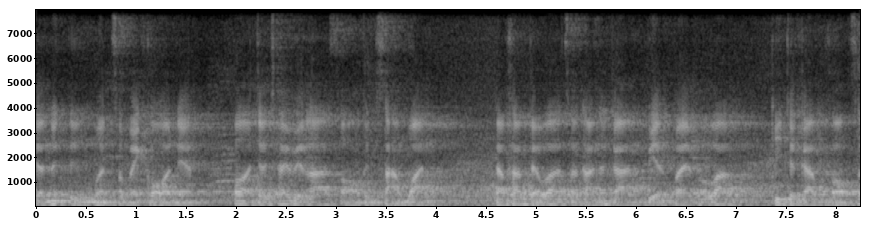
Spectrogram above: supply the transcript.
จะนึกถึงเหมือนสมัยก่อนเนี่ยก็อาจจะใช้เวลา 2-3 วันนะครับ แต่ว่าสถานการณ์เปลี่ยนไปเพราะว่ากิจกรรมของส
